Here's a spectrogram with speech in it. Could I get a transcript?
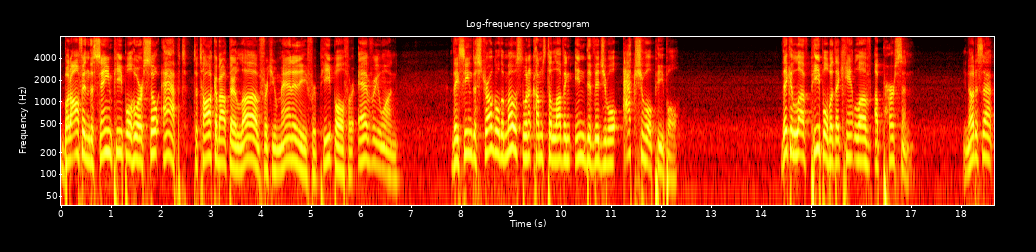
But often the same people who are so apt to talk about their love for humanity, for people, for everyone, they seem to struggle the most when it comes to loving individual, actual people. They can love people, but they can't love a person. You notice that?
